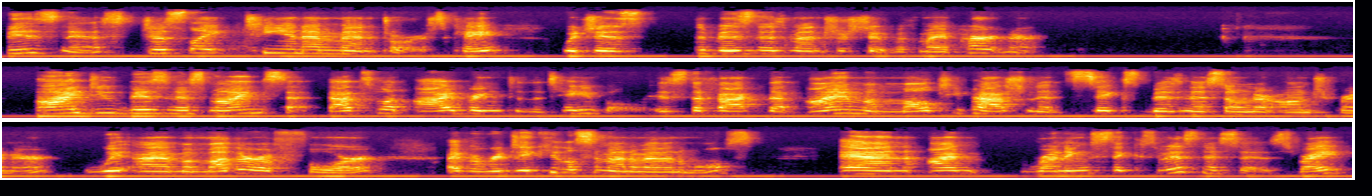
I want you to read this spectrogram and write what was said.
business, just like T&M Mentors, okay, which is the business mentorship with my partner. I do business mindset. That's what I bring to the table is the fact that I am a multi-passionate six business owner entrepreneur. I am a mother of four. I have a ridiculous amount of animals and I'm running six businesses, right?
